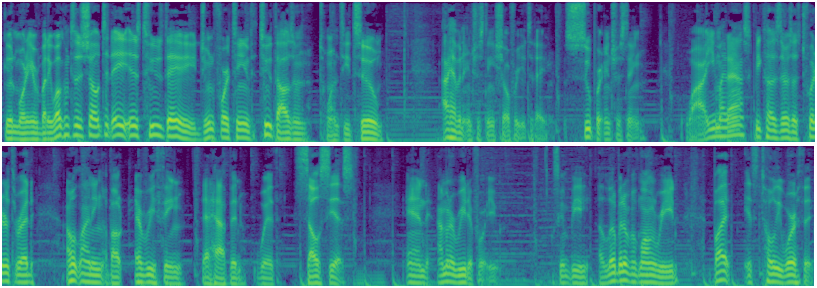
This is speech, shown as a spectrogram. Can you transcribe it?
Good morning, everybody. Welcome to the show. Today is Tuesday, June 14th, 2022. I have an interesting show for you today. Super interesting. Why, you might ask? Because there's a Twitter thread outlining about everything that happened with Celsius. And I'm going to read it for you. It's going to be a little bit of a long read, but it's totally worth it.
